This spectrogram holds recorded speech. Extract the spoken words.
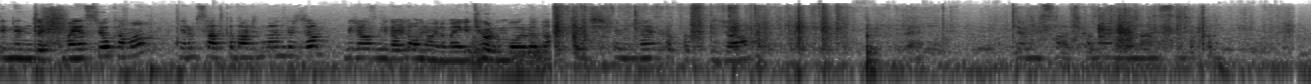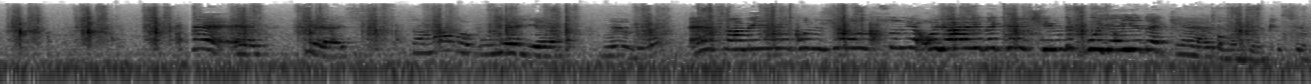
dinlenecek. Mayası yok ama yarım saat kadar dinlendireceğim. Biraz Mira ile oyun oynamaya gidiyorum bu arada. Şimdi kapatacağım. Ve yarım saat kadar dinlensin bakalım. Evet. Tamam mı bu yayı? Ne yürüyor? En son benimle konuşuyorsun ya o yayı da kes şimdi bu yayı da kes. Tamam canım keserim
